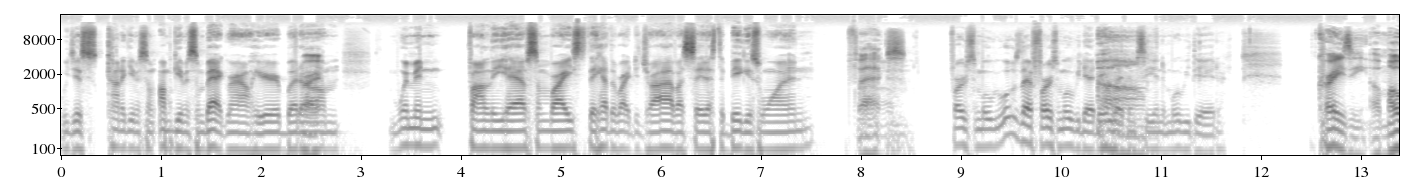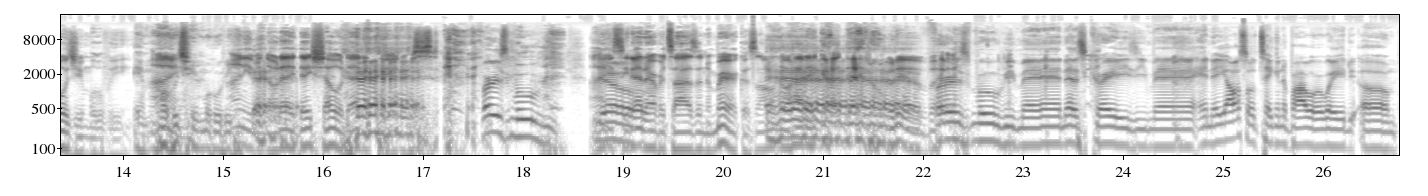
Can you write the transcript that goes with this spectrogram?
we just kind of giving some. I'm giving some background here, but Right. um, women finally have some rights. They have the right to drive. I say that's the biggest one. facts, Um, first movie. What was that first movie that they let them Um, see in the movie theater? crazy emoji movie. I Emoji movie. I didn't even know that they showed that. First movie. I didn't see that advertised in America, so I don't know how they got that over there. But First movie, man. That's crazy, man. And they also taking the power away um,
